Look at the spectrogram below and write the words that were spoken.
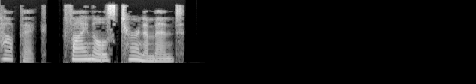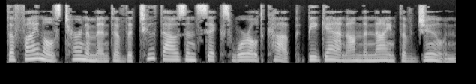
Topic: Finals tournament. The finals tournament of the 2006 World Cup began on 9 June.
